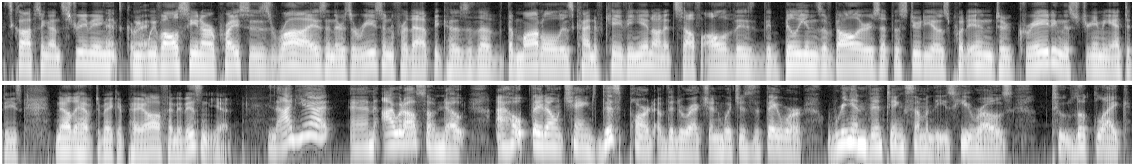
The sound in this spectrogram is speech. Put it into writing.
it's collapsing on streaming. That's We, correct. we've all seen our prices rise, and there's a reason for that because the the model is kind of caving in on itself. All of the the billions of dollars that the studios put into creating the streaming entities, now they have to make it pay off, and it isn't yet. Not yet. And I would also note, I hope they don't change this part of the direction, which is that they were reinventing some of these heroes to look like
